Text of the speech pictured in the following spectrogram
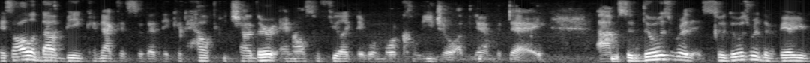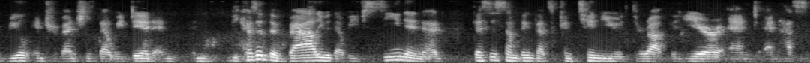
It's all about being connected so that they could help each other and also feel like they were more collegial at the end of the day. Um, so those were so those were the very real interventions that we did, and, and because of the value that we've seen in it, this is something that's continued throughout the year and, and has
